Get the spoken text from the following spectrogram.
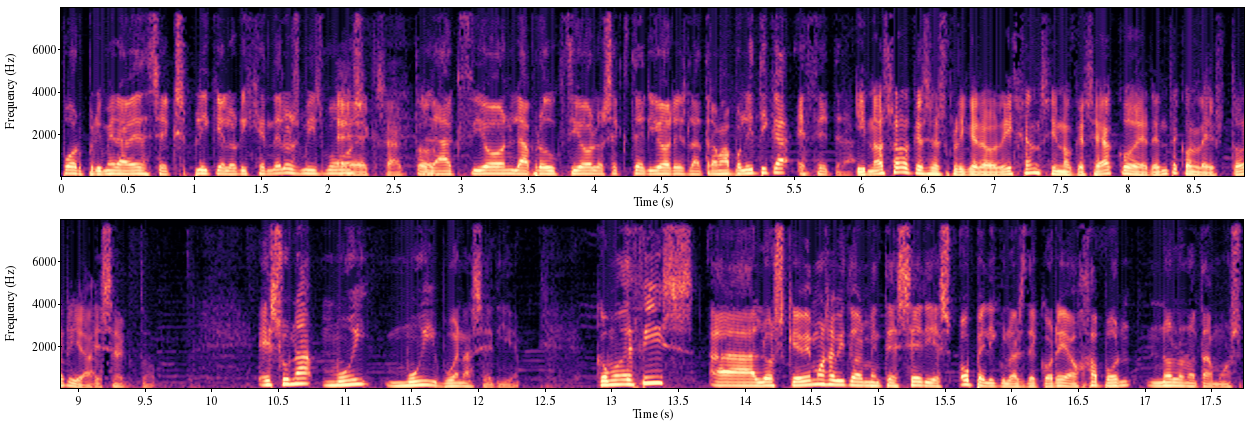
por primera vez se explique el origen de los mismos, Exacto. la acción, la producción, los exteriores, la trama política, etcétera. Y no solo que se explique el origen, sino que sea coherente con la historia. Exacto. Es una muy, muy buena serie. Como decís, a los que vemos habitualmente series o películas de Corea o Japón no lo notamos,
